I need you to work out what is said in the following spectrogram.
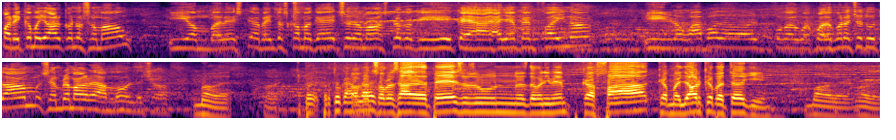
pareix que Mallorca no se mou i amb events com aquests se demostra que aquí que hi ha, hi ha gent fent feina i el guapo de poder, poder conèixer tothom sempre m'ha agradat molt això. Molt bé. Per, per tu, Carles... Carles... La sobrassada de peix és un esdeveniment que fa que Mallorca bategui. Molt bé, molt bé.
